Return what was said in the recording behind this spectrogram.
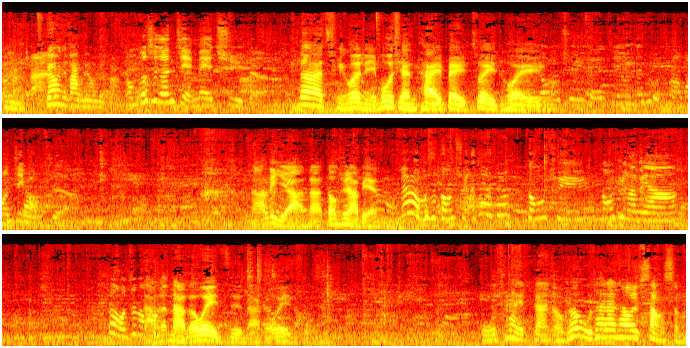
嗯，不用你翻，不用你翻。我们都是跟姐妹去的。那请问你目前台北最推？东区有一间，但是我突然忘记名字了。哪里呀、啊？哪东区哪边？没有，不是东区啊，对，就是东区，东区那边啊。对，我这种哪个哪个位置？哪个位置？吴菜单哦，可是吴菜单它会上什么？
